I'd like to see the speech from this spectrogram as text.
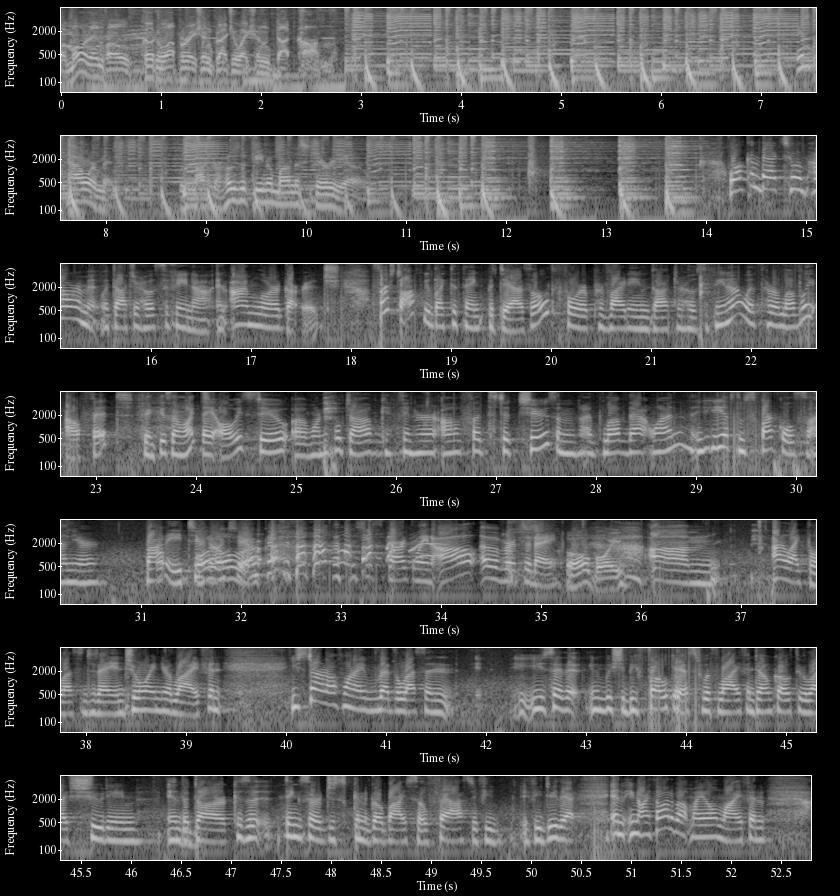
For more info, go to OperationGraduation.com. Empowerment with Dr. Josefina Monasterio. Welcome back to Empowerment with Dr. Josefina, and I'm Laura Guttridge. First off, we'd like to thank Bedazzled for providing Dr. Josefina with her lovely outfit. Thank you so much. They always do a wonderful job giving her outfits to choose, and I love that one. And you have some sparkles on your body too, all don't over. you? She's sparkling all over today. Oh boy. Um, I like the lesson today, enjoying your life. And you start off when I read the lesson, you say that we should be focused with life and don't go through life shooting in the dark because things are just going to go by so fast if you if you do that. And you know, I thought about my own life, and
